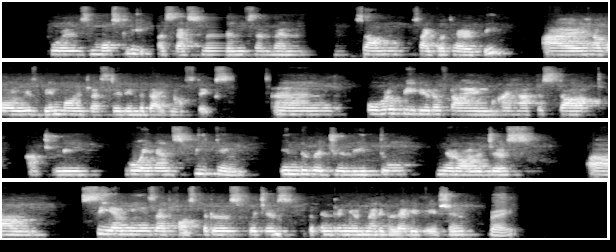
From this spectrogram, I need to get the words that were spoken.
was mostly assessments and then some psychotherapy. I have always been more interested in the diagnostics. And over a period of time i had to start actually going and speaking individually to neurologists, um, CMEs at hospitals, which is the continued medical education. Right.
